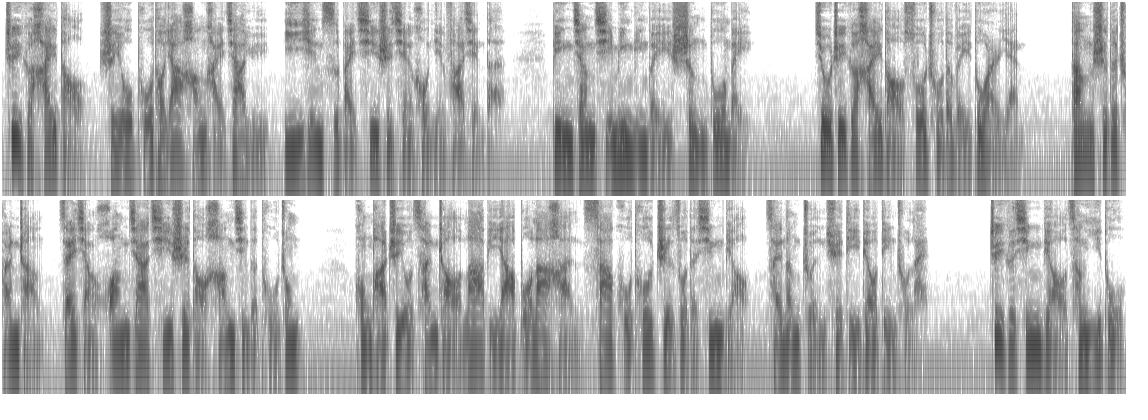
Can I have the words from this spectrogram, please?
这个海岛是由葡萄牙航海家于一因四百七十前后年发现的，并将其命名为圣多美。就这个海岛所处的纬度而言，当时的船长在向皇家骑士岛航行的途中，恐怕只有参照拉比亚伯拉罕·萨库托制作的星表，才能准确地标定出来。这个星表曾一度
